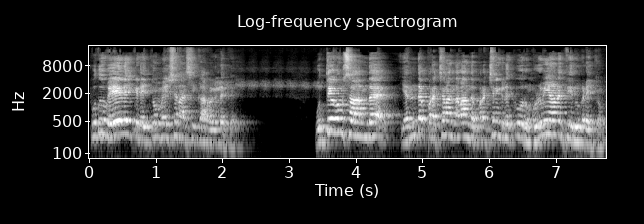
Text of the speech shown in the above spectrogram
புது வேலை கிடைக்கும் மேஷராசிக்காரர்களுக்கு. உத்தியோகம் சார்ந்த எந்த பிரச்சனை இருந்தாலும் அந்த பிரச்சனைகளுக்கு ஒரு முழுமையான தீர்வு கிடைக்கும்.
